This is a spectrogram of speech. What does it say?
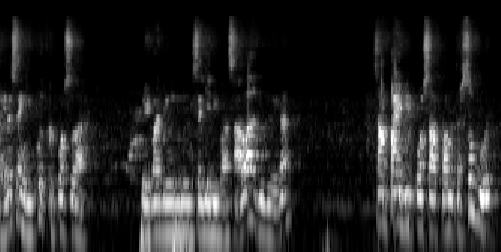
akhirnya saya ngikut ke pos lah. Daripada saya jadi masalah gitu ya kan. Sampai di pos satpam tersebut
